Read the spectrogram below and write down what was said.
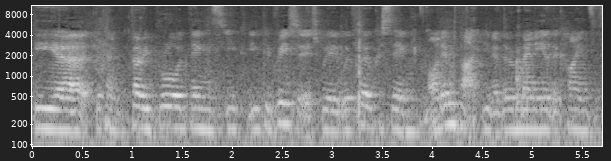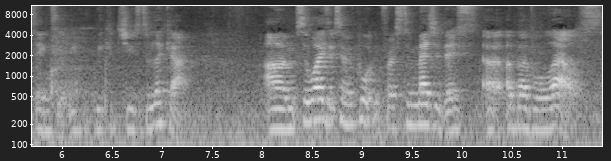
the, uh, the kind of very broad things you, you could research. We're, we're focusing on impact. You know, there are many other kinds of things that we, we could choose to look at. Um, so why is it so important for us to measure this uh, above all else?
